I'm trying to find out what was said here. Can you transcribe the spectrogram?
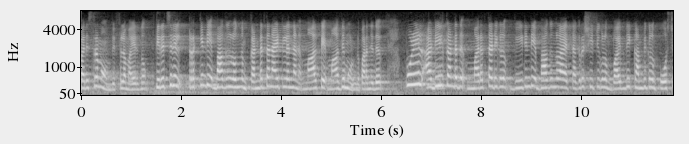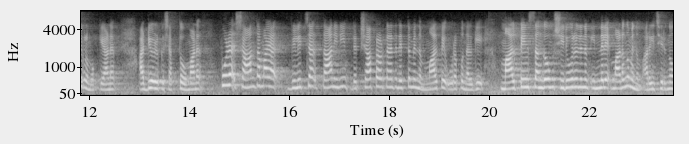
പരിശ്രമവും വിഫലമായിരുന്നു. തിരച്ചിലിൽ ട്രക്കിന്റെ ഭാഗങ്ങളൊന്നും കണ്ടെത്താനായിട്ടില്ലെന്നാണ് മാൽപ്പെ മാധ്യമങ്ങളോട് പറഞ്ഞത്. പുഴയിൽ അടിയിൽ കണ്ടത് മരത്തടികളും വീടിന്റെ ഭാഗങ്ങളായ തകര ഷീറ്റുകളും വൈദ്യുതി കമ്പികളും പോസ്റ്റുകളും ഒക്കെയാണ്. അടിയൊഴുക്ക് ശക്തവുമാണ്. പുഴ ശാന്തമായ വിളിച്ച താൻ ഇനിയും രക്ഷാപ്രവർത്തനത്തിന് എത്തുമെന്നും മാൽപ്പെ ഉറപ്പു നൽകി. മാൽപ്പയും സംഘവും ശിരൂരിൽ നിന്നും ഇന്നലെ മടങ്ങുമെന്നും അറിയിച്ചിരുന്നു.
